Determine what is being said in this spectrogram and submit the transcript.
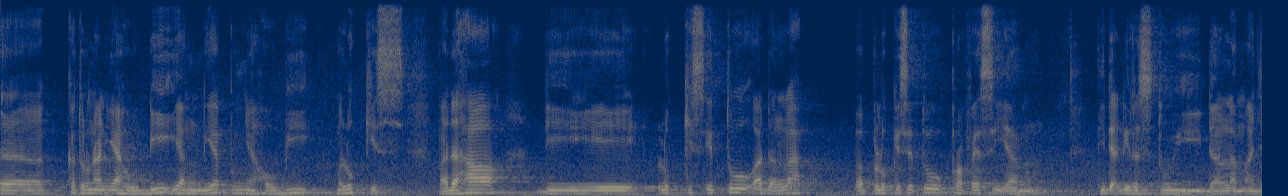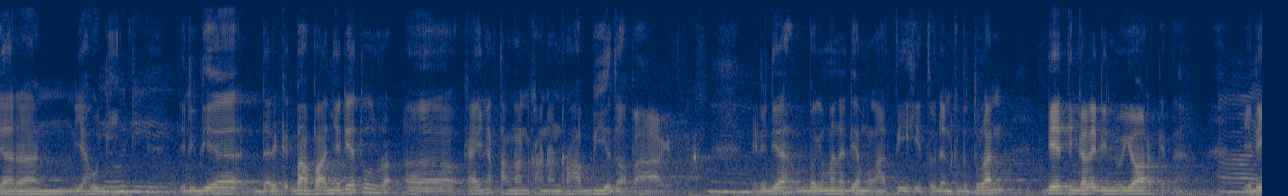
uh, keturunan Yahudi yang dia punya hobi melukis. Padahal di lukis itu adalah pelukis itu profesi yang tidak direstui dalam ajaran Yahudi. Yahudi. Jadi dia dari bapaknya dia tuh uh, kayaknya tangan kanan rabi atau apa gitu. Hmm. Jadi dia bagaimana dia melatih itu dan kebetulan dia tinggalnya di New York gitu. Oh, Jadi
